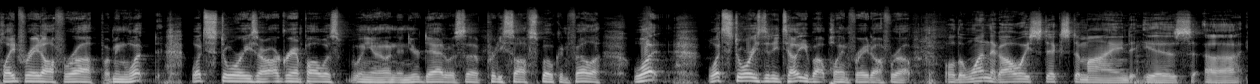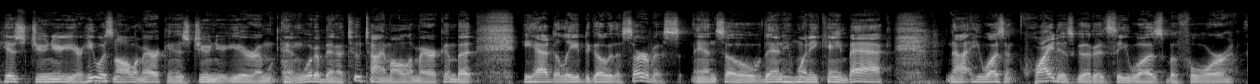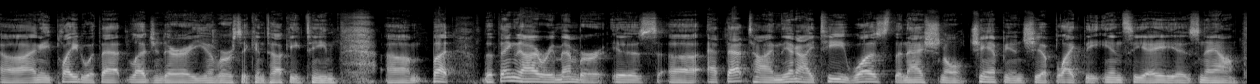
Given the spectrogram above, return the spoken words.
played for Adolph Rupp. I mean, what what stories? Our, our grandpa was, you know, and, and, your dad was a pretty soft spoken fella. What what stories did he tell you about playing for Adolph Rupp? Well, the one that always sticks to mind is uh, his junior year. He was an All American his junior year and, and would have been a two time All American, but he had to leave to go to the service. And so then when he came back, not he wasn't quite as good as he was before, uh, and he played with that legendary University of Kentucky team. Um, but the thing that I remember is uh, at that time, the NIT was the national championship like the NCAA is now.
